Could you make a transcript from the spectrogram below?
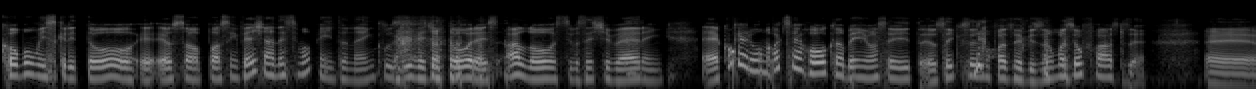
como um escritor, eu só posso invejar nesse momento, né? Inclusive, editoras, alô, se vocês tiverem, é, qualquer uma, pode ser rouco também, eu aceito. Eu sei que vocês não fazem revisão, mas eu faço, Zé. É...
